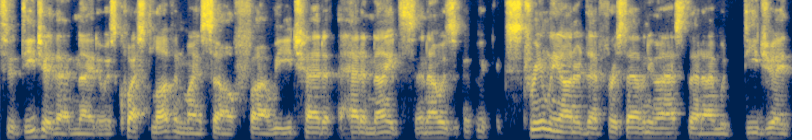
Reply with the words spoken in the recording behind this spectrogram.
to DJ that night. It was Questlove and myself. Uh, we each had had a night, and I was extremely honored that First Avenue asked that I would DJ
